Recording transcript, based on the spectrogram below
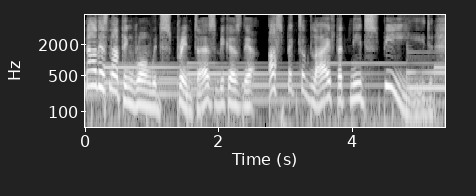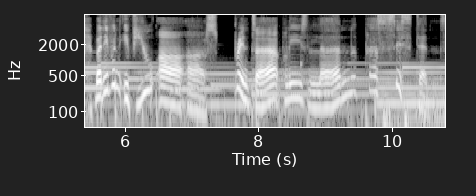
Now, there's nothing wrong with sprinters because there are aspects of life that need speed. But even if you are a sprinter, please learn persistence.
